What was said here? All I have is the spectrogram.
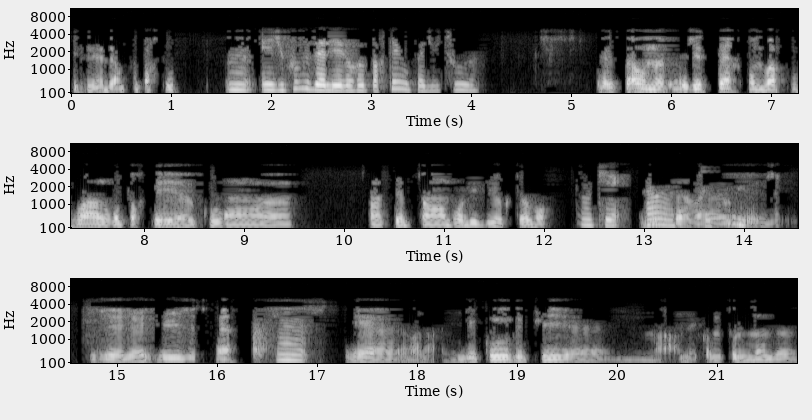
qui venaient d'un peu partout. Hmm. Et du coup vous allez le reporter ou pas du tout Et ça, on a- j'espère qu'on va pouvoir le reporter euh, courant euh, fin septembre, début octobre. Ok. Ah, euh, j'ai- j'ai- oui, j'espère. Et euh, voilà. Du coup, depuis, euh, bah, on est comme tout le monde euh,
